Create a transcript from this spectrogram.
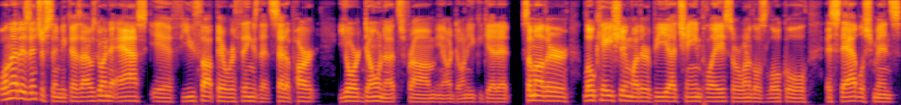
Well, that is interesting because I was going to ask if you thought there were things that set apart your donuts from, you know, a donut you could get at some other location, whether it be a chain place or one of those local establishments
